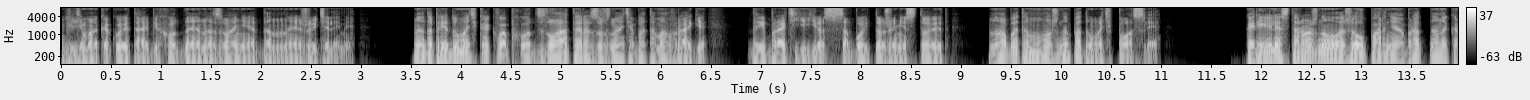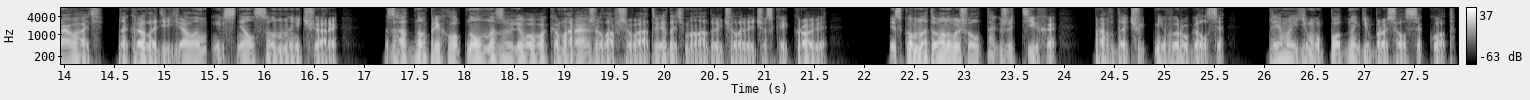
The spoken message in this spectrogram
Видимо, какое-то обиходное название, данное жителями. Надо придумать, как в обход Златы разузнать об этом овраге, да и брать ее с собой тоже не стоит, но об этом можно подумать после. Кориэль осторожно уложил парня обратно на кровать, накрыл одеялом и снял сонные чары. Заодно прихлопнул назойливого комара, желавшего отведать молодой человеческой крови. Из комнаты он вышел так же тихо, правда, чуть не выругался. Прямо ему под ноги бросился кот.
